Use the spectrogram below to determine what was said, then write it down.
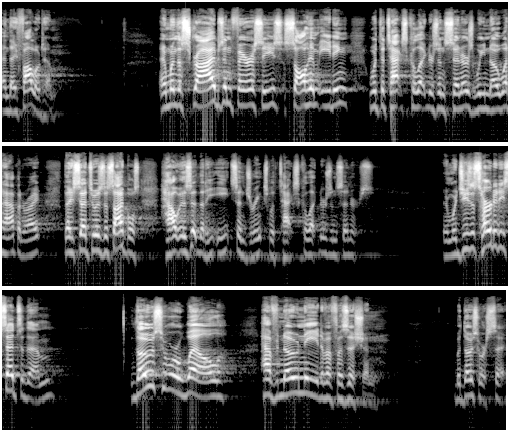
and they followed him. And when the scribes and Pharisees saw him eating with the tax collectors and sinners, we know what happened, right? They said to his disciples, How is it that he eats and drinks with tax collectors and sinners? And when Jesus heard it, he said to them, Those who are well have no need of a physician, but those who are sick.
